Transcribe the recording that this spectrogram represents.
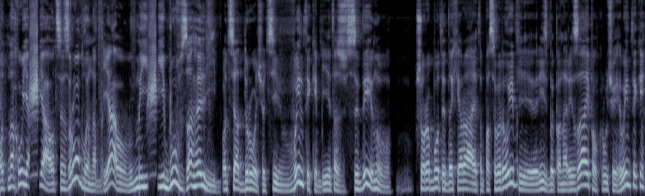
От нахуя я оце зроблено, я не і був взагалі. Оця дроч, оці винтики, і та ж сиди, ну, що роботи до хера, це посверли, різьби понарізай, повкручуй гвинтики,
